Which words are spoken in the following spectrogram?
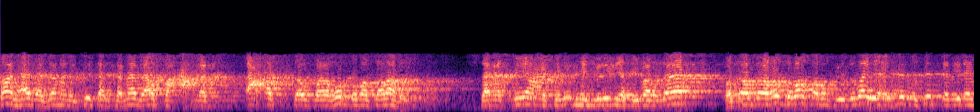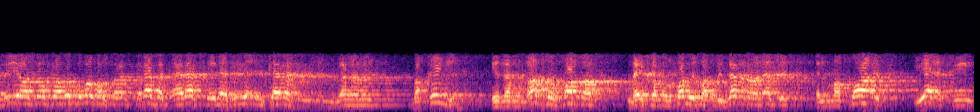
قال هذا زمن الفتن فماذا يصنع أحمد؟ أحمد سوف يغض بصره. سنة 120 هجرية في بغداد وسوف يغض بصره في دبي 2006 ميلادية وسوف يغض بصره سنة 3000 ميلادية إن كان في الزمن بقية. إذا غض البصر ليس مرتبطا بزمن ولكن المصائب يأتي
